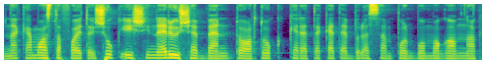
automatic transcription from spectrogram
nekem azt a fajta, sok és én erősebben tartok kereteket ebből a szempontból magamnak,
